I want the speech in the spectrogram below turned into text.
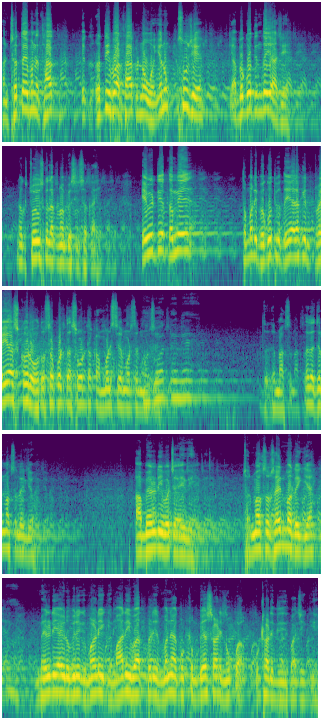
અને છતાંય મને થાક એક રતિભાર થાક ન હોય. એનું શું છે? કે આ ભગવતીની દયા છે. ચોવીસ કલાક ન બેસી શકાય. એવી રીતે તમે તમારી ભગવતી દયા રાખીને પ્રયાસ કરો તો સફળતા સો ટકા મળશે મળશે મળશે. જન્માક્ષર દાદા જન્માક્ષર લઈ લ્યો. આ મેરડી વચ્ચે આવી. જન્માક્ષર સાઈડમાં થઈ ગયા. મેરડી આવીને બીજી મળી કે, મારી વાત પડી મને આ કુટુંબ બેસાડીને ઉઠાડી દીધી પાછી ગઈ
